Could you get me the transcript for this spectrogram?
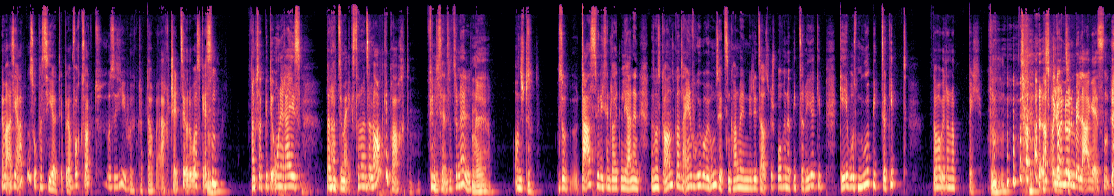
beim Asiaten so passiert. Ich habe einfach gesagt, was weiß ich, ich glaube, da habe ich acht Schätze oder was gegessen. Ich habe gesagt, bitte ohne Reis. Dann hat sie mir extra noch einen Salat gebracht. Finde ich sensationell. Ja, ja. Und Stimmt. also das will ich den Leuten lernen, dass man es ganz, ganz einfach überall umsetzen kann. Wenn ich jetzt ausgesprochen in eine Pizzeria gibt, gehe, wo es nur Pizza gibt, da habe ich dann ein Pech. Das da kann ich nur den Belag essen.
